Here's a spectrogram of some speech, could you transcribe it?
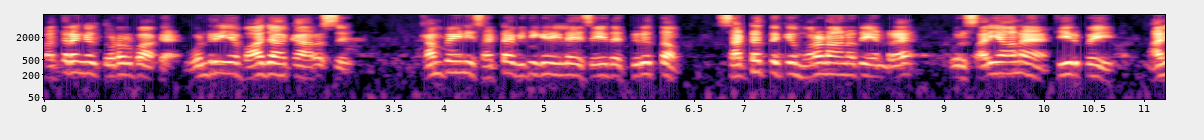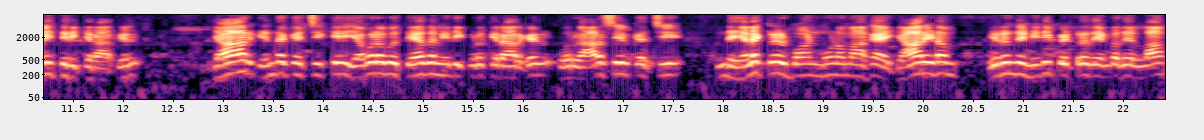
பத்திரங்கள் தொடர்பாக ஒன்றிய பாஜக அரசு கம்பெனி சட்ட விதிகளிலே செய்த திருத்தம் சட்டத்துக்கு முரணானது என்ற ஒரு சரியான தீர்ப்பை அளித்திருக்கிறார்கள். யார் எந்த கட்சிக்கு எவ்வளவு தேர்தல் நிதி கொடுக்கிறார்கள்? ஒரு அரசியல் கட்சி இந்த எலக்ட்ரல் பாண்ட் மூலமாக யாரிடம் இருந்து நிதி பெற்றது என்பதெல்லாம்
